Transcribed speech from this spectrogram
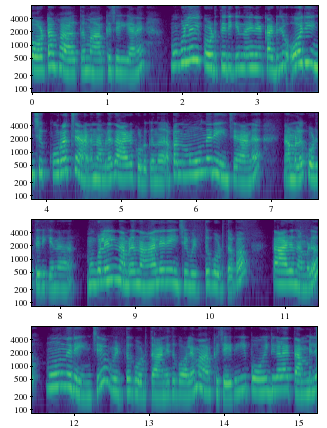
ബോട്ടം ഭാഗത്ത് മാർക്ക് ചെയ്യുകയാണെങ്കിൽ മുകളിൽ കൊടുത്തിരിക്കുന്നതിനെക്കാട്ടിൽ ഒരു ഇഞ്ച് കുറച്ചാണ് നമ്മൾ താഴെ കൊടുക്കുന്നത്. അപ്പം മൂന്നര ഇഞ്ചാണ് നമ്മൾ കൊടുത്തിരിക്കുന്നത്. മുകളിൽ നമ്മൾ നാലര ഇഞ്ച് വിടുത്ത് കൊടുത്തപ്പം താഴെ നമ്മൾ മൂന്നര ഇഞ്ച് വിട്ട് കൊടുത്താണ് ഇതുപോലെ മാർക്ക് ചെയ്ത്. ഈ പോയിന്റുകളെ തമ്മിൽ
